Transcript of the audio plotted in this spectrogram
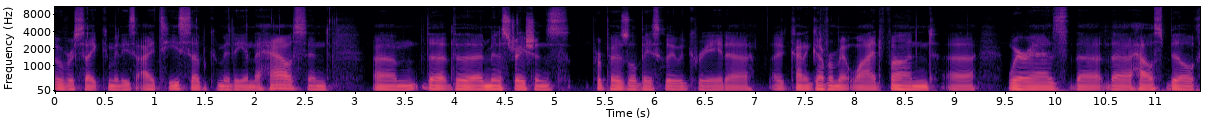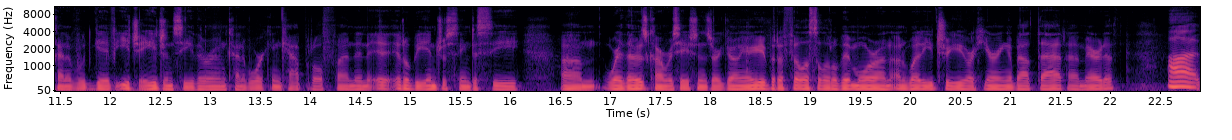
Oversight Committee's IT subcommittee in the House, and um, the the administration's proposal basically would create a, a kind of government-wide fund, uh, whereas the the House bill kind of would give each agency their own kind of working capital fund, and it, will be interesting to see um, where those conversations are going. Are you able to fill us a little bit more on, on what each of you are hearing about that, uh, Meredith? Uh,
